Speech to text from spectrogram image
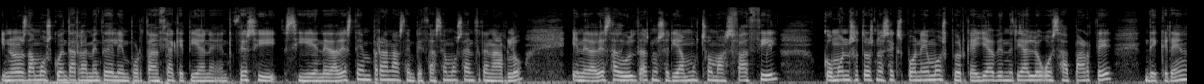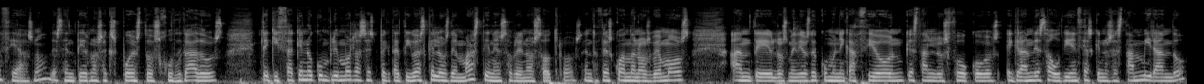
y no nos damos cuenta realmente de la importancia que tiene. Entonces, si, si en edades tempranas empezamos a entrenarlo, en edades adultas nos sería mucho más fácil cómo nosotros nos exponemos, porque ahí ya vendría luego esa parte de creencias, ¿no? de sentirnos expuestos, juzgados, de quizá que no cumplimos las expectativas que los demás tienen sobre nosotros. Entonces, cuando nos vemos ante los medios de comunicación, que están los focos, eh, grandes audiencias que nos están mirando,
